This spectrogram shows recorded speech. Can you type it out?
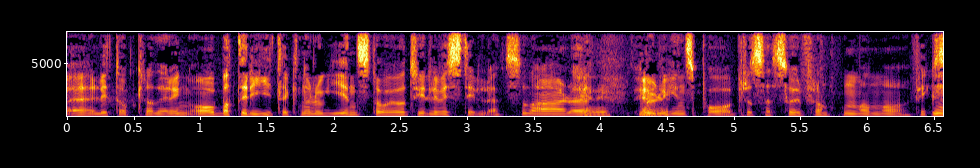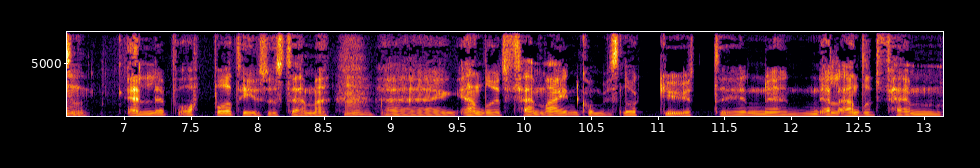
eh, litt oppgradering, og batteriteknologien står jo tydeligvis stille, så da er det Enig, enig. muligens på prosessorfronten man må fikse. Mm. eller på operativsystemet. Mm. Android 5.1 kom visstnok ut en, Eller Android 5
